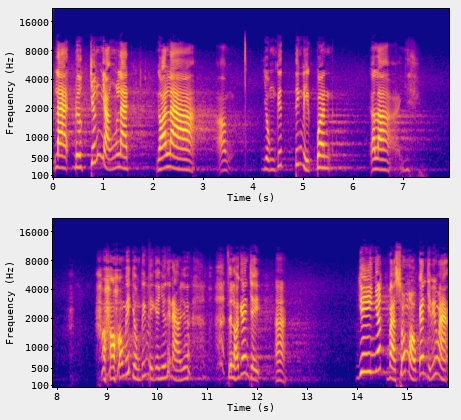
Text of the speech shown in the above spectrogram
là được chứng nhận là gọi là uh, dùng cái tiếng việt quên gọi là họ không biết dùng tiếng việt như thế nào nhưng xin lỗi các anh chị. À duy nhất và số một các anh chị biết không ạ?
